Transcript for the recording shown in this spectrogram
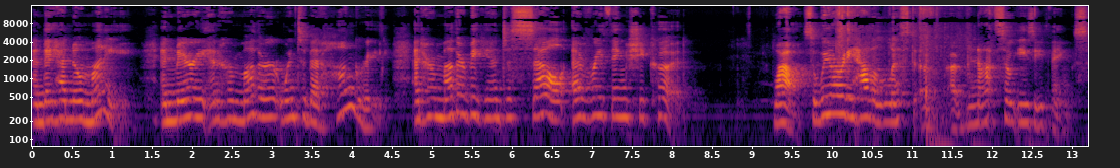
and they had no money. And Mary and her mother went to bed hungry and her mother began to sell everything she could. Wow, so we already have a list of, of not so easy things.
